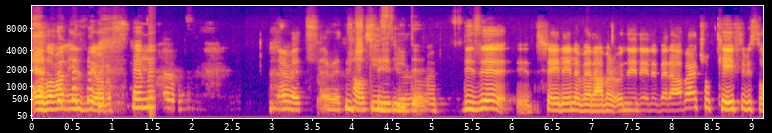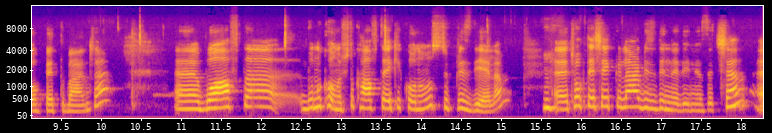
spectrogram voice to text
O zaman izliyoruz. Hem evet. Evet, evet tavsiye ediyorum. Evet dizi e, şeyleriyle beraber, öneriyle beraber çok keyifli bir sohbetti bence. Ee, bu hafta bunu konuştuk. Hafta iki konumuz sürpriz diyelim. Ee, çok teşekkürler bizi dinlediğiniz için. Ee,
